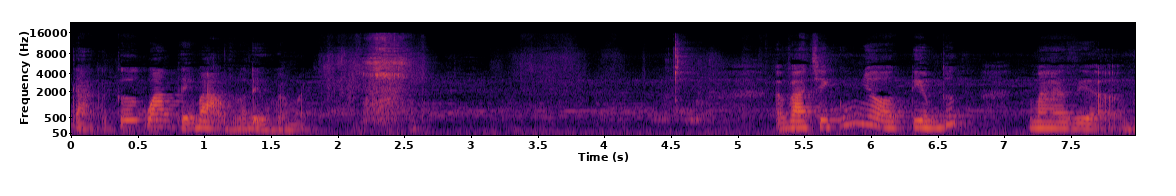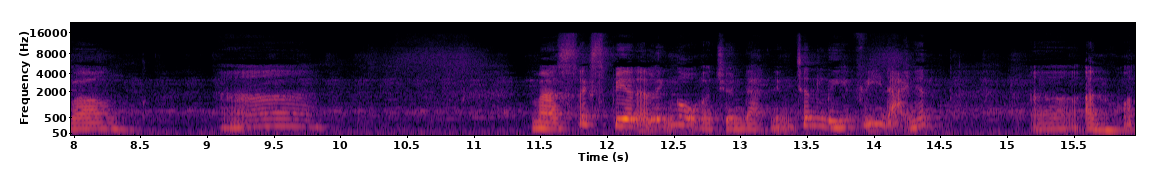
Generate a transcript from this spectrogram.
cả các cơ quan tế bào của chúng ta đều khỏe mạnh. Và chính cũng nhờ tiềm thức mà gì ạ? Vâng. À. mà Shakespeare đã lĩnh ngộ và truyền đạt những chân lý vĩ đại nhất à, ẩn khuất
